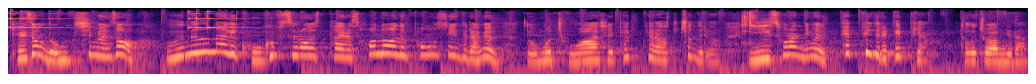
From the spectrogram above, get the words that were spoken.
개성 넘치면서 은은하게 고급스러운 스타일을 선호하는 펑순이들이라면 너무 좋아하실 페피라서 추천드려요. 이 소라님은 페피들의 페피야. 저도 좋아합니다.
